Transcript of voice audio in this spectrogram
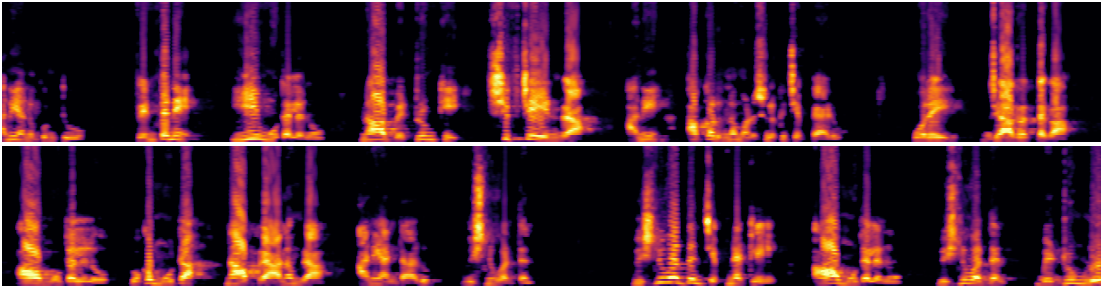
అని అనుకుంటూ వెంటనే ఈ మూటలను నా బెడ్రూమ్కి షిఫ్ట్ చేయండిరా అని అక్కడున్న మనుషులకు చెప్పాడు. ఒరేయ్ జాగ్రత్తగా ఆ మూటలలో ఒక మూట నా ప్రాణంరా అని అంటాడు విష్ణువర్ధన్. విష్ణువర్ధన్ చెప్పినట్లే ఆ మూటలను విష్ణువర్ధన్ బెడ్రూమ్లో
